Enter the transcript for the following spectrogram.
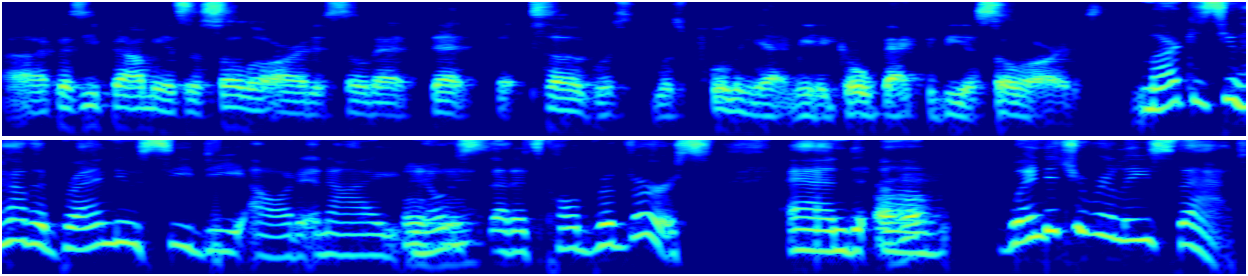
because uh, he found me as a solo artist. So that that that tug was was pulling at me to go back to be a solo artist. Marcus, you have a brand new CD out, and I mm-hmm. noticed that it's called Reverse. And uh-huh. um, when did you release that?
